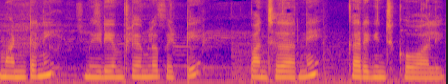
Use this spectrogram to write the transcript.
మంటని మీడియం ఫ్లేమ్లో పెట్టి పంచదారని కరిగించుకోవాలి.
